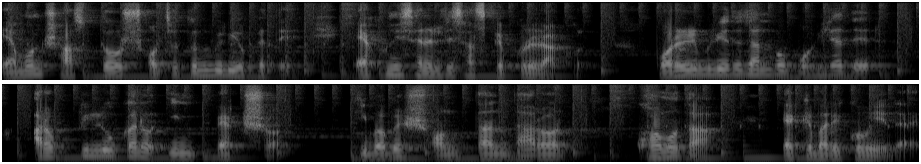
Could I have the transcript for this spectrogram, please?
এমন স্বাস্থ্য সচেতন ভিডিও পেতে এখনই চ্যানেলটি সাবস্ক্রাইব করে রাখুন। পরের ভিডিওতে জানব মহিলাদের আরোগ্য লুকানো ইনফেকশন কীভাবে সন্তান ধারণ ক্ষমতা একেবারে কমিয়ে দেয়।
